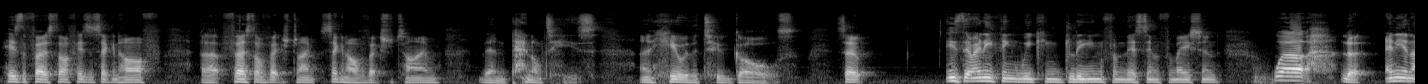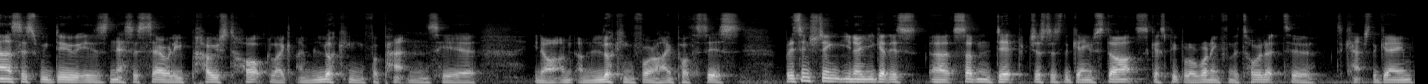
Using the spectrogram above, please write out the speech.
here's the first half, here's the second half, uh, first half of extra time, second half of extra time, then penalties. And here are the two goals. So is there anything we can glean from this information? Well, look, any analysis we do is necessarily post hoc, like I'm looking for patterns here, you know, I'm, I'm looking for a hypothesis. But it's interesting, you know, you get this uh, sudden dip just as the game starts. I guess people are running from the toilet to, to catch the game.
